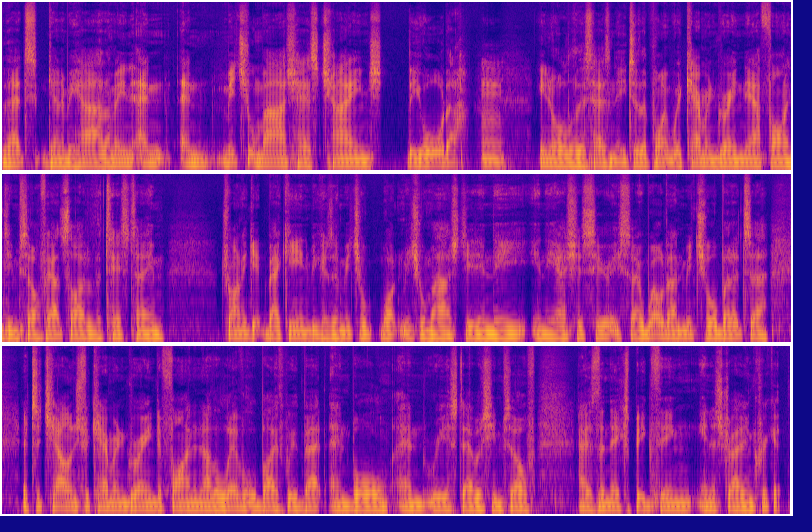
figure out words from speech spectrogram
that's going to be hard. I mean, and and Mitchell Marsh has changed the order hmm. in all of this, hasn't he? To the point where Cameron Green now finds himself outside of the Test team, trying to get back in because of Mitchell what Mitchell Marsh did in the in the Ashes series. So well done, Mitchell. But it's a it's a challenge for Cameron Green to find another level, both with bat and ball, and re-establish himself as the next big thing in Australian cricket.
